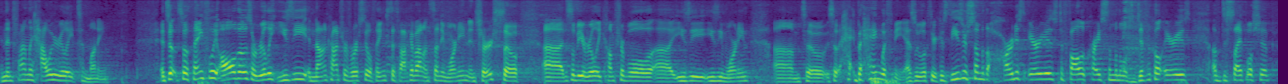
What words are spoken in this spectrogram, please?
And then finally, how we relate to money. And so, so thankfully, all those are really easy and non controversial things to talk about on Sunday morning in church. So uh, this will be a really comfortable, uh, easy, easy morning. Um, so, so, but hang with me as we look through, because these are some of the hardest areas to follow Christ, some of the most difficult areas of discipleship.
